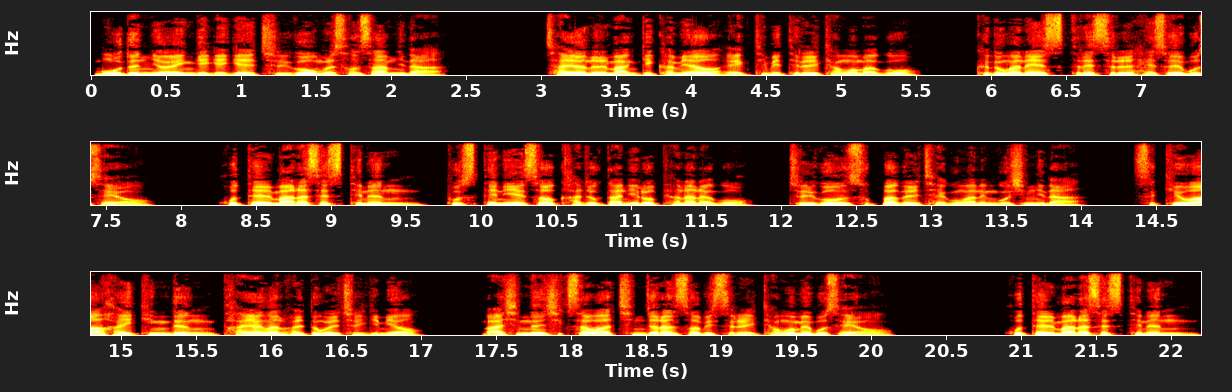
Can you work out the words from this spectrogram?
모든 여행객에게 즐거움을 선사합니다. 자연을 만끽하며 액티비티를 경험하고 그동안의 스트레스를 해소해보세요. 호텔 마라세스티는 부스테니에서 가족 단위로 편안하고 즐거운 숙박을 제공하는 곳입니다. 스키와 하이킹 등 다양한 활동을 즐기며 맛있는 식사와 친절한 서비스를 경험해보세요. 호텔 마라세스티는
